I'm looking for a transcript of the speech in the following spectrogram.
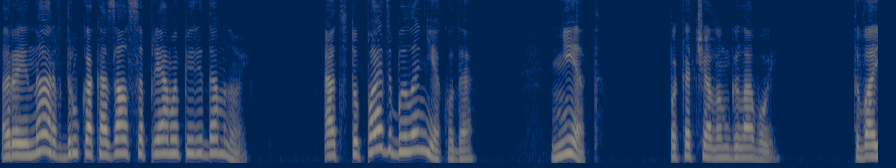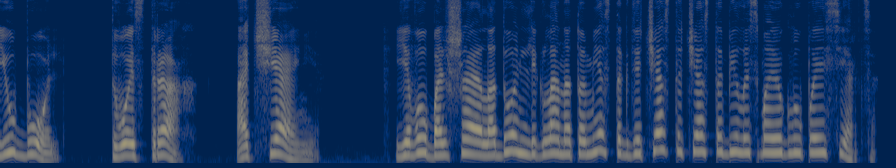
Рейнар вдруг оказался прямо передо мной. Отступать было некуда. «Нет», — покачал он головой, — «твою боль, твой страх, отчаяние». Его большая ладонь легла на то место, где часто-часто билось мое глупое сердце.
